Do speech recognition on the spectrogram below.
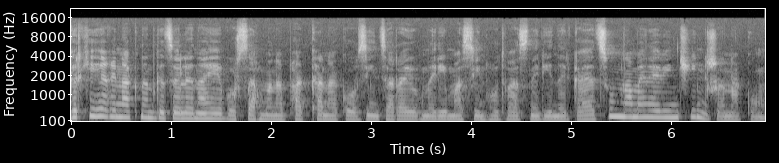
Գրքի հեղինակն ընդգծել է նաև, որ սահմանափակ քանակով զինծառայողների մասին հոդվածների ներկայացումն ամենևին չի նշանակում,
